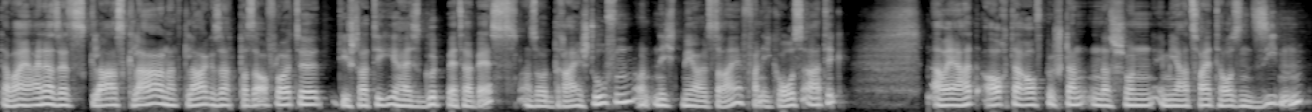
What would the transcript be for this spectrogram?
Da war er einerseits glasklar und hat klar gesagt, pass auf Leute, die Strategie heißt Good, Better, Best, also drei Stufen und nicht mehr als drei, fand ich großartig. Aber er hat auch darauf bestanden, dass schon im Jahr 2007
